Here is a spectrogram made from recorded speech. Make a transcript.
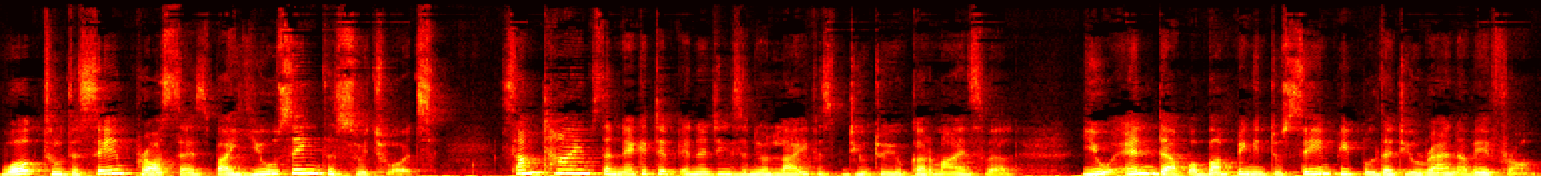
work through the same process by using the switch words Sometimes the negative energies in your life is due to your karma as well. You end up bumping into same people that you ran away from.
